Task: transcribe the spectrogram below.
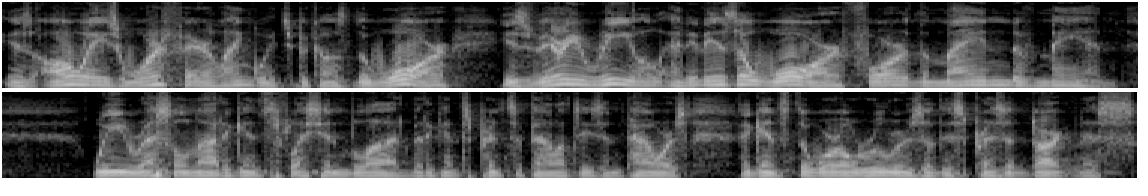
is always warfare language because the war is very real and it is a war for the mind of man. We wrestle not against flesh and blood, but against principalities and powers, against the world rulers of this present darkness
